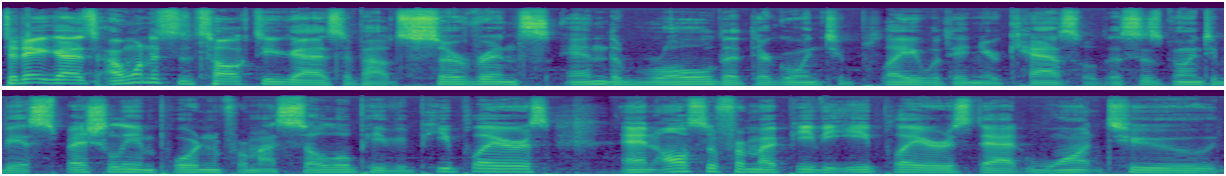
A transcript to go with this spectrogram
Today guys, I wanted to talk to you guys about servants and the role that they're going to play within your castle. This is going to be especially important for my solo PvP players and also for my PvE players that want to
